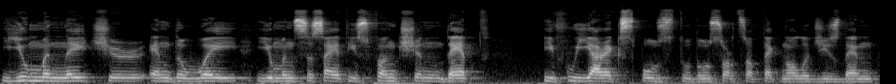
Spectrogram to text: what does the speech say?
human nature and the way human societies function that if we are exposed to those sorts of technologies, then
